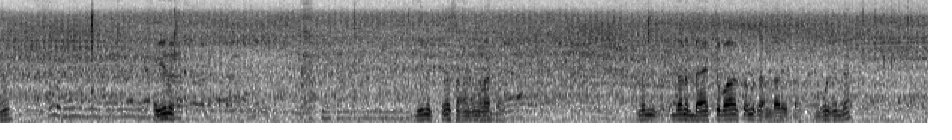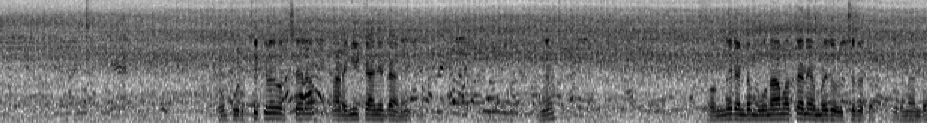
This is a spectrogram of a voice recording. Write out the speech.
ഏ? ഈ നിൽക്ക ഈ നിൽക്കുന്ന സാധനങ്ങളാട്ടോ ഇതും ഇതാണ് ബാക്ക് ഭാഗത്ത് ഒന്ന് കണ്ടാൽ കേട്ടോ മൂരിന്റെ അപ്പം പിടിച്ചിക്കണ കുറച്ച് നേരം അടങ്ങിക്കാഞ്ഞിട്ടാണ് ഏ? ഒന്ന് രണ്ട് മൂന്നാമത്തെയാണ് നമ്മൾ ചോദിച്ചത് കേട്ടോ ഇവിടുന്നാണ്ട്.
